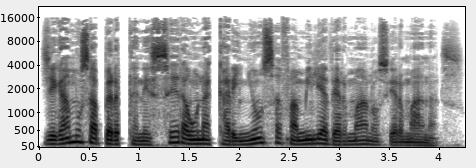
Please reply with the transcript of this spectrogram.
llegamos a pertenecer a una cariñosa familia de hermanos y hermanas.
